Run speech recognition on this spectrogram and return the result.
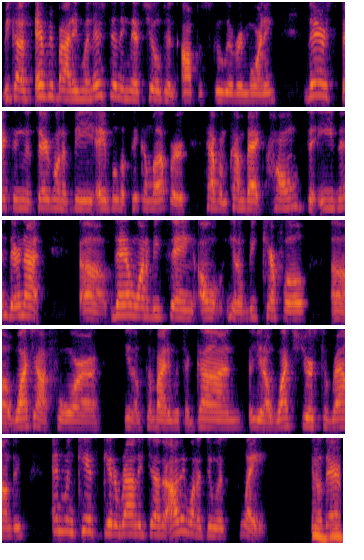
Because everybody, when they're sending their children off to school every morning, they're expecting that they're going to be able to pick them up or have them come back home the evening. They're not, uh, they don't want to be saying, oh, you know, be careful, uh, watch out for, you know, somebody with a gun, you know, watch your surroundings. And when kids get around each other, all they want to do is play. You know, mm-hmm. they're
